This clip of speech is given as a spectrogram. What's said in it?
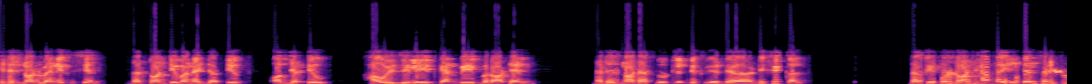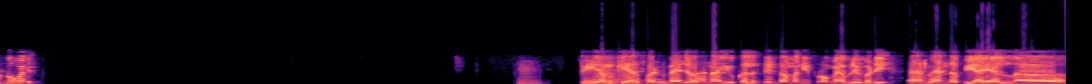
it is not beneficial the twenty one executive objective how easily it can be brought in that is not absolutely difficult The people don't have the intention to do it. Hmm. PM care fund में जो है ना you collected the money from everybody and when the PIL uh,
